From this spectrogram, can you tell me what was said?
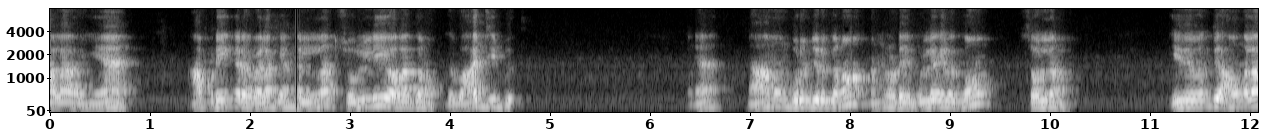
ஆளாவீங்க. அப்படிங்கிற விளக்கங்கள்லாம் சொல்லி வளர்க்கணும். இது வாஜிப்பு நாமும் புரிஞ்சிருக்கணும் நம்மளுடைய பிள்ளைகளுக்கும் சொல்லணும். இது வந்து அவங்களா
